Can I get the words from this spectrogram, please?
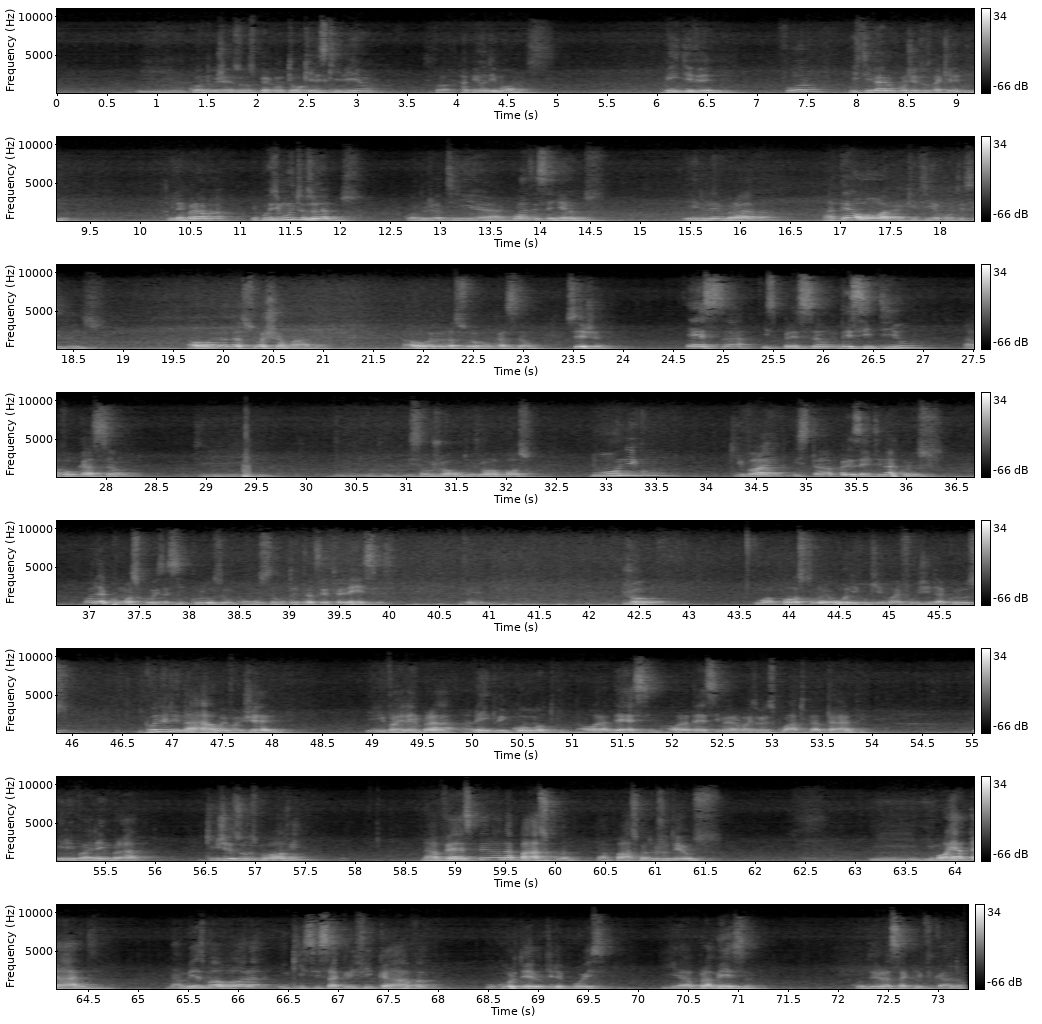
e quando Jesus perguntou o que eles queriam, falou, Rabi, onde moras? Vim de ver. Foram estiveram com Jesus naquele dia. E lembrava, depois de muitos anos, quando já tinha quase 100 anos, ele lembrava até a hora que tinha acontecido isso. A hora da sua chamada, a hora da sua vocação. Ou seja, essa expressão decidiu a vocação de, de, de São João, do João Apóstolo, do único que vai estar presente na cruz. Olha como as coisas se cruzam, como são tantas referências. João, o apóstolo, é o único que não vai fugir da cruz. E quando ele narrar o Evangelho, ele vai lembrar, além do encontro, na hora décima, a hora décima era mais ou menos quatro da tarde, ele vai lembrar que Jesus morre na véspera da Páscoa, da Páscoa dos judeus. E, e morre à tarde, na mesma hora em que se sacrificava o cordeiro que depois ia para a mesa. O cordeiro era sacrificado,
